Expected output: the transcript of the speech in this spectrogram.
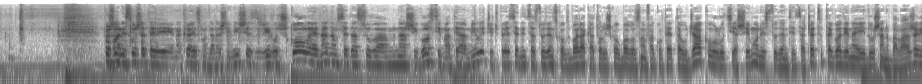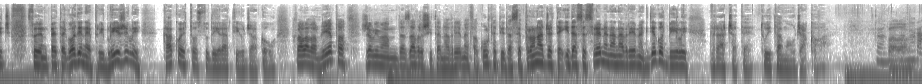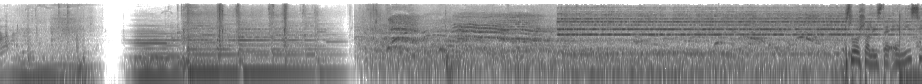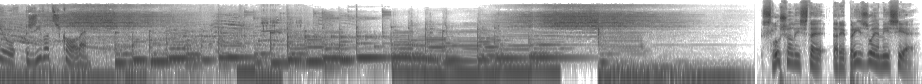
Poštovani slušatelji, na kraju smo današnje više život škole. Nadam se da su vam naši gosti Matea Miličić, predsjednica studentskog zbora Katoličkog bogoslovnog fakulteta u Đakovu, Lucija Šimuni, studentica četvrte godine i Dušan Balažević, student pete godine, približili kako je to studirati u Đakovu. Hvala vam lijepo. Želim vam da završite na vrijeme fakultet i da se pronađete i da se s vremena na vrijeme gdje god bili vraćate tu i tamo u Đakovo. Hvala. Hvala vam. Slušali ste emisiju Život škole. Slušali ste reprizu emisije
